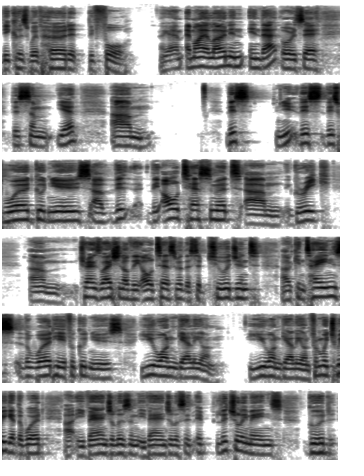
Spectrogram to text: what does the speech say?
because we've heard it before. Okay? Am, am I alone in, in that? Or is there, there's some, yeah? Um, this, new, this, this word, good news, uh, the, the Old Testament, um, Greek, um, translation of the Old Testament, the Septuagint, uh, contains the word here for good news, euangelion. Euangelion, from which we get the word uh, evangelism, evangelist. It, it, literally means good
